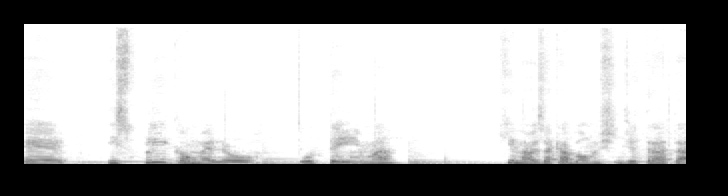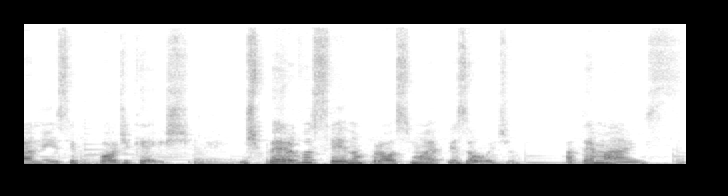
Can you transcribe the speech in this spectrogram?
é, explicam melhor o tema que nós acabamos de tratar nesse podcast. Espero você no próximo episódio. Até mais!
